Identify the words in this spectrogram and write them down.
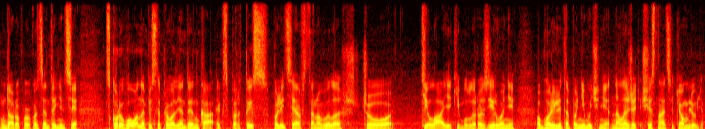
удару по Константинівці скоригована після проведення ДНК експертиз. Поліція встановила, що тіла, які були розірвані, обгорілі та понівечені, належать 16 людям.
